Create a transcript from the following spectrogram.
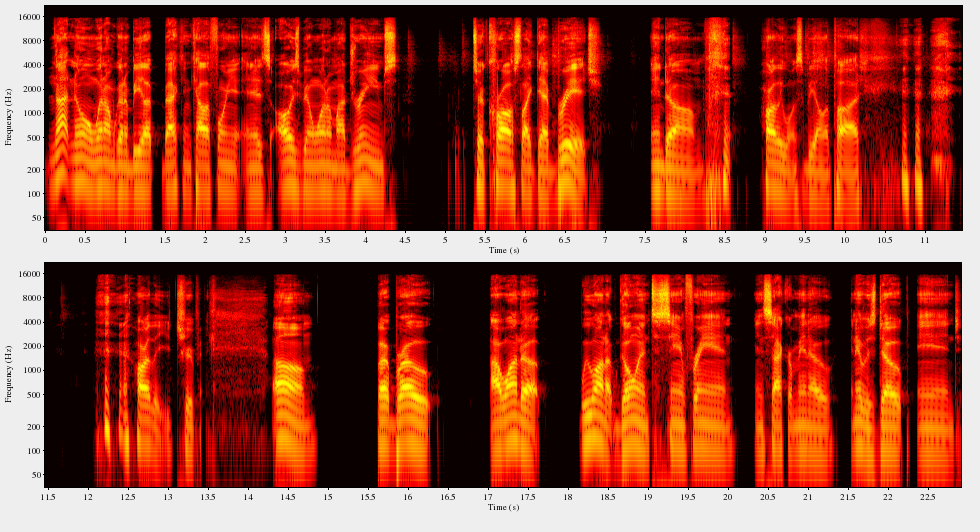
not knowing when I'm gonna be up back in California, and it's always been one of my dreams to cross like that bridge. And um, Harley wants to be on the pod. Harley, you tripping? Um, but bro, I wound up we wound up going to San Fran and Sacramento, and it was dope. And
